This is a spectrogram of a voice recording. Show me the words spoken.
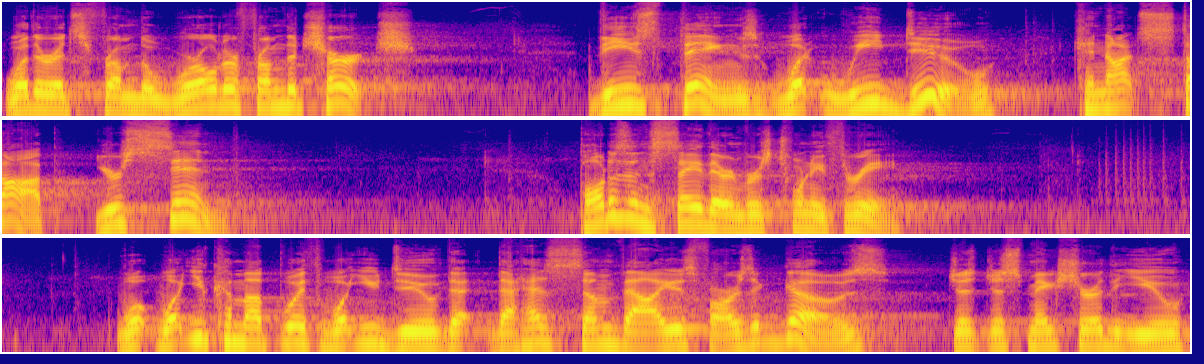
whether it's from the world or from the church, these things, what we do, cannot stop your sin. Paul doesn't say there in verse 23 what, what you come up with, what you do, that, that has some value as far as it goes. Just, just make sure that you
